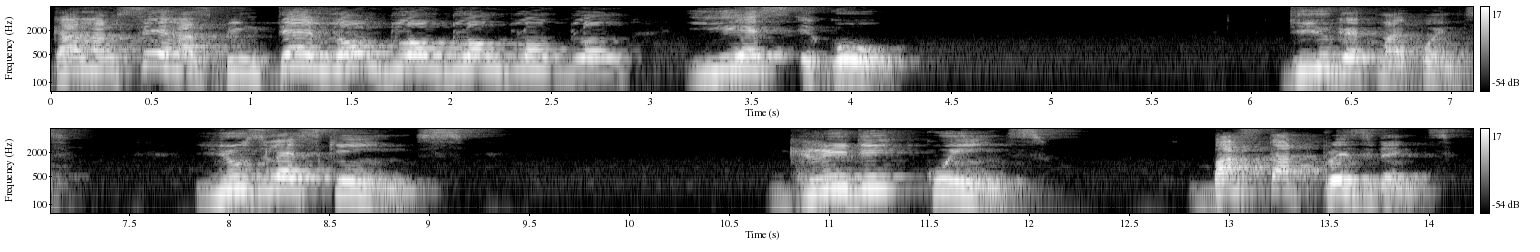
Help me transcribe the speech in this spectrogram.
Galamsey has been there long, long, long, long, long years ago. Do you get my point? Useless kings, greedy queens, bastard presidents,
